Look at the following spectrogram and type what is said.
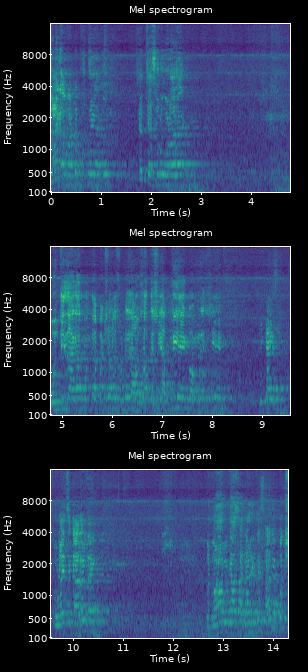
जागा वाटप होत आहे अजून. चर्चा सुरू होणार आहे. कोणती जागा कोणत्या पक्षाला सुटेल हौसा तशी आपली आहे काँग्रेसची आहे. ती काही सोडायचं कारण नाही. पण महाविकास आघाडीचे सारे पक्ष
